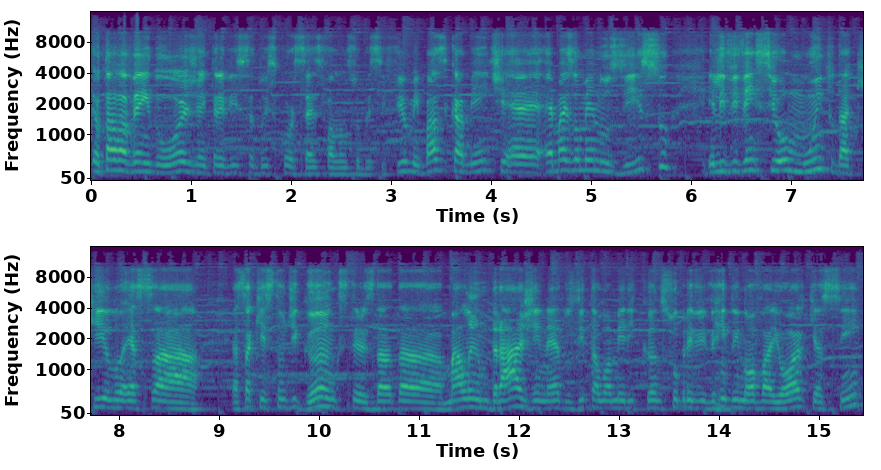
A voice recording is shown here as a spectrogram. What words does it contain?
Eu tava vendo hoje a entrevista do Scorsese falando sobre esse filme. Basicamente é, é mais ou menos isso. Ele vivenciou muito daquilo, essa essa questão de gangsters, da, da malandragem, né, dos italo-americanos sobrevivendo em Nova York, assim,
